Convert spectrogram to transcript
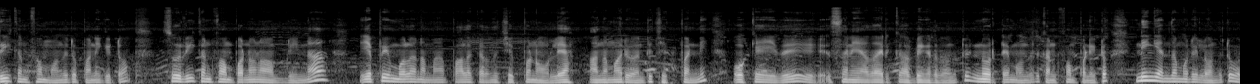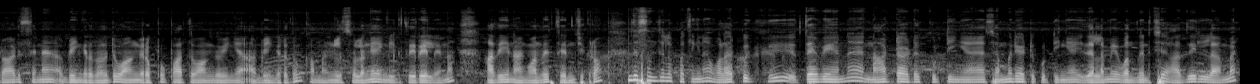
ரீகன்ஃபார்ம் வந்துட்டு பண்ணிக்கிட்டோம். ஸோ ரீகன்ஃபார்ம் பண்ணணும் அப்படின்னா எப்பயும் போல் நம்ம பாலை கறந்து செக் பண்ணுவோம் இல்லையா? அந்த மாதிரி வந்துட்டு செக் பண்ணி ஓகே இது சினையாக தான் இருக்குது அப்படிங்கிறத வந்துட்டு இன்னொரு டைம் வந்துட்டு கன்ஃபார்ம் பண்ணிட்டோம். நீங்கள் எந்த முறையில் வந்துட்டு ஒரு ஆடு சினை அப்படிங்கிறத வந்துட்டு வாங்குறப்போ பார்த்து வாங்குவீங்க அப்படிங்கிறதும் கமெண்டில் சொல்லுங்கள் எங்களுக்கு தெரியலைன்னா அதையும் நாங்கள் வந்து தெரிஞ்சுக்கிறோம். இந்த சந்தையில் பார்த்தீங்கன்னா வளர்ப்புக்கு தேவையான நாட்டாடு குட்டிங்க செம்மறியாட்டு குட்டிங்க இதெல்லாமே வந்துருச்சு. அது இல்லாமல்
